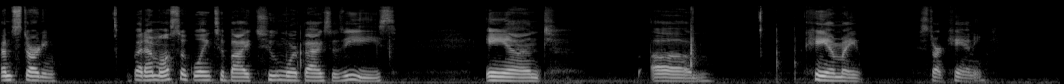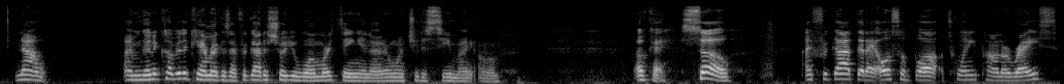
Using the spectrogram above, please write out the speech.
I'm starting. But I'm also going to buy two more bags of these. And um, can my start canning. Now, I'm going to cover the camera because I forgot to show you one more thing and I don't want you to see my um. Okay, so I forgot that I also bought 20 pound of rice.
